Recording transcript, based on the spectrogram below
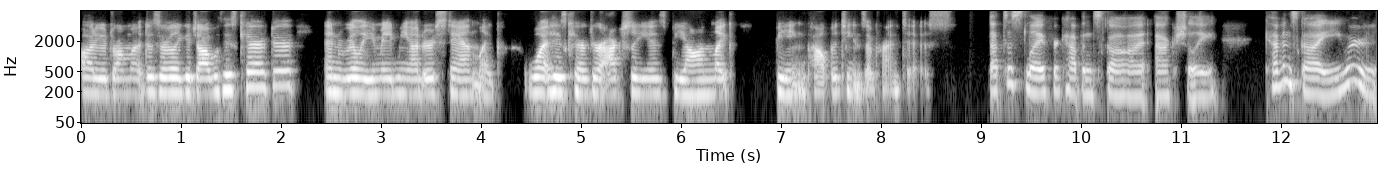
audio drama does a really good job with his character and really made me understand like what his character actually is beyond like being Palpatine's apprentice. That's a slay for Cavan Scott, actually. Cavan Scott, you were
